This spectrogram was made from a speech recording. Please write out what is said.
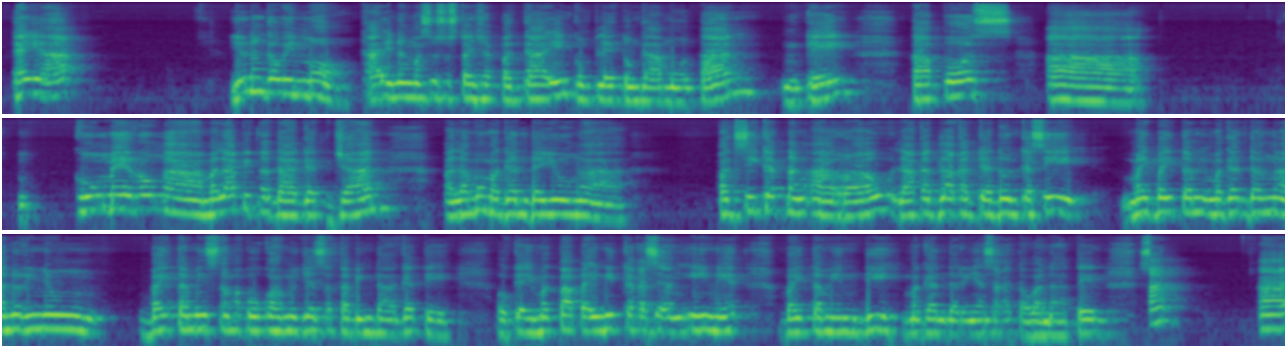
Kaya, yun ang gawin mo. Kain ng masusustansya pagkain, kompletong gamutan. Okay? Tapos, ah, kung merong ah, malapit na dagat dyan, alam mo maganda yung ah, pagsikat ng araw, lakad-lakad ka doon kasi may vitamin, magandang ano rin yung vitamins na makukuha mo dyan sa tabing dagat eh. Okay, magpapainit ka kasi ang init, vitamin D, maganda rin yan sa katawan natin. At ah,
